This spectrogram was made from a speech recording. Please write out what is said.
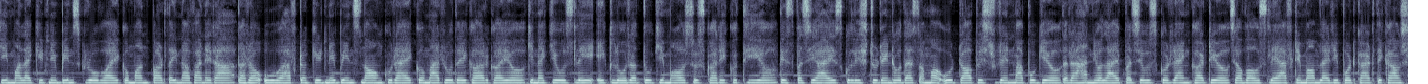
कि मलाई किडनी बिन्स ग्रो भएको मन पर्दैन भनेर तर ऊ आफ्नो किडनी बिन्स नअङ्कुराएकोमा रुँदै घर गयो किनकि उसले एक्लो र दुखी महसुस गरेको थियो। त्यसपछि हाई स्कुल स्टुडेन्ट हुँदासम्म ऊ टप स्टुडेन्टमा पुग्यो तर हान्यो आएपछि उसको ऱ्याङ्क घट्यो। जब उसले आफ्नै ममलाई रिपोर्ट कार्ड देखाउँछ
